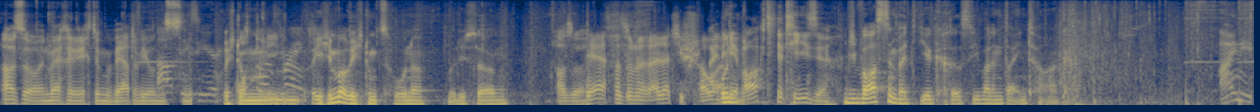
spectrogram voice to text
Also, in welche Richtung werden wir uns. Richtung, ich immer Richtung Zone, würde ich sagen. Also, Ja, erstmal so eine relativ schlaue. eine gewagte These. Wie war's denn bei dir, Chris? Wie war denn dein Tag? I need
